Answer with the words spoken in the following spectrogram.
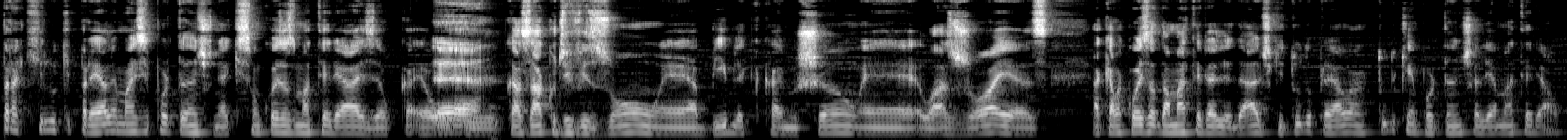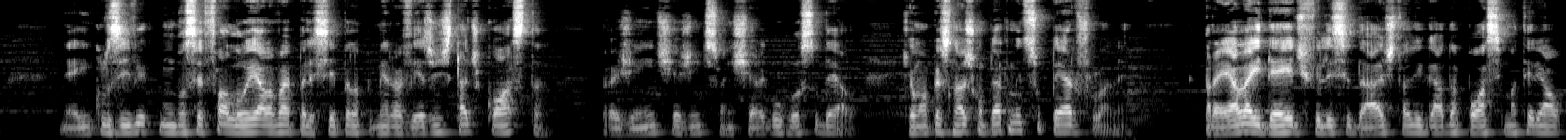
para aquilo que para ela é mais importante, né? Que são coisas materiais. É, o, é, o, é. o, casaco de Vison, é a Bíblia que cai no chão, é as joias, aquela coisa da materialidade que tudo para ela, tudo que é importante ali é material. Né? Inclusive, como você falou, e ela vai aparecer pela primeira vez, a gente está de costa pra gente e a gente só enxerga o rosto dela, que é uma personagem completamente supérflua, né? Para ela a ideia de felicidade está ligada à posse material,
